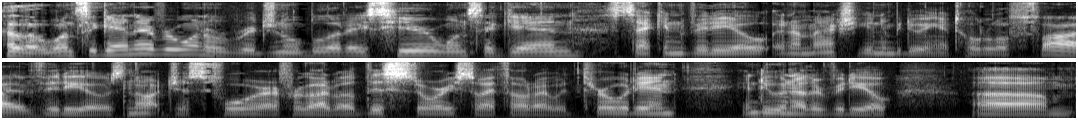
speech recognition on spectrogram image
Hello once again everyone, Original Blood Ace here once again, second video, and I'm actually going to be doing a total of five videos, not just four. I forgot about this story, so I thought I would throw it in and do another video. Um,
